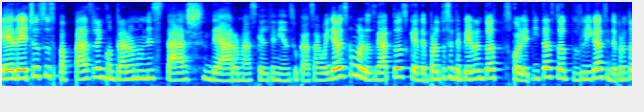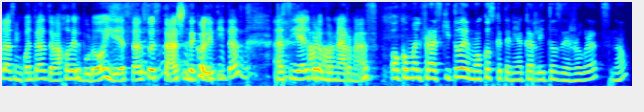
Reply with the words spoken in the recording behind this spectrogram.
Eh, de hecho, sus papás le encontraron un stash de armas que él tenía en su casa, güey. Ya ves como los gatos que de pronto se te pierden todas tus coletitas, todas tus ligas y de pronto las encuentras debajo del buró y está su stash de coletitas. Así él, pero con armas. O como el frasquito de mocos que tenía Carlitos de Rugrats, ¿no?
